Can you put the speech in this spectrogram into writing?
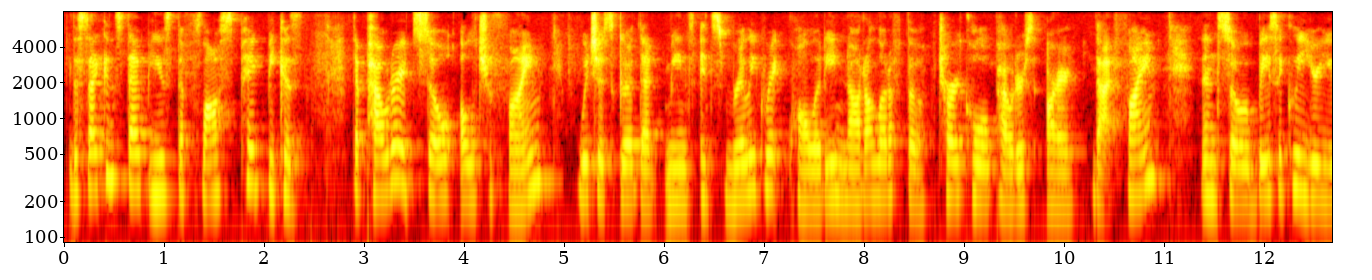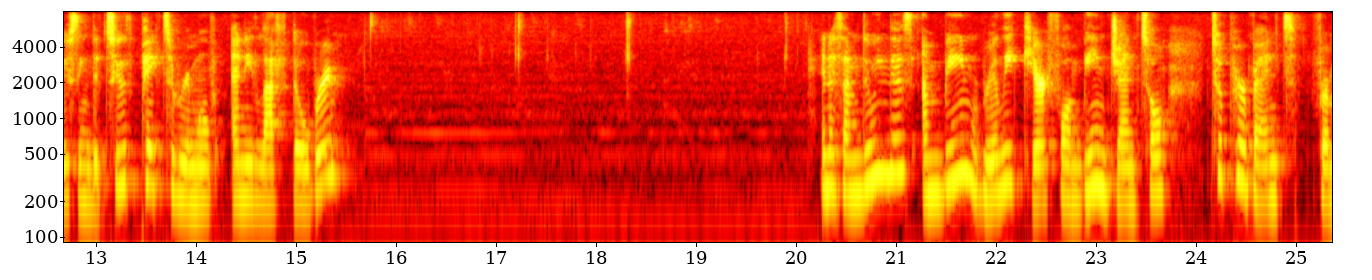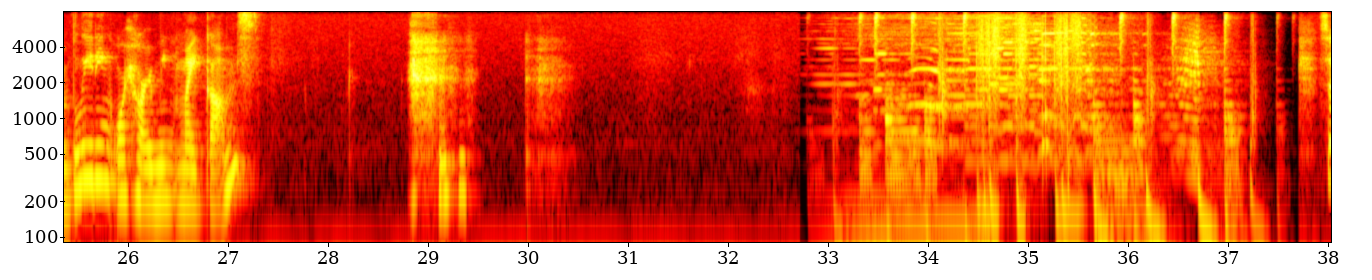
The second step, use the floss pick because the powder it's so ultra fine, which is good. That means it's really great quality. Not a lot of the charcoal powders are that fine. And so basically you're using the toothpick to remove any leftover. And as I'm doing this, I'm being really careful, I'm being gentle to prevent from bleeding or harming my gums.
